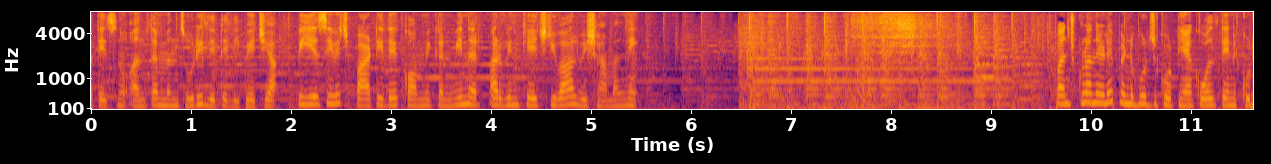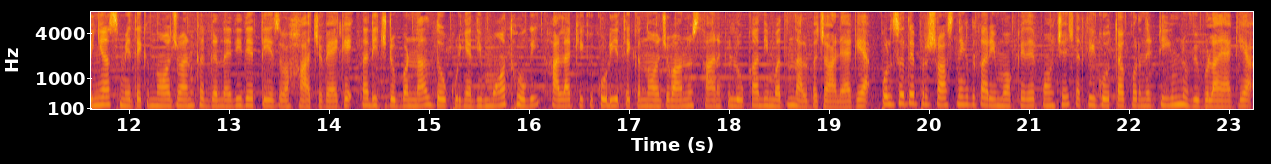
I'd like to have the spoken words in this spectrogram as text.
ਅਤੇ ਇਸ ਨੂੰ ਅੰਤਮ ਮਨਜ਼ੂਰੀ ਲਈ ਦਿੱਲੀ ਭੇਜਿਆ। ਪੀਏਸੀ ਵਿੱਚ ਪਾਰਟੀ ਦੇ ਕੌਮੀ ਕਨਵੀਨਰ ਅਰਵਿੰਦ ਕੇਜਰੀਵਾਲ ਵੀ ਸ਼ਾਮਲ ਨੇ। ਪੰਚਕੁਲਾ ਨੇੜੇ ਪਿੰਡ ਬੁਰਜ ਕੋਟੀਆਂ ਕੋਲ ਤਿੰਨ ਕੁੜੀਆਂ ਸਮੇਤ ਇੱਕ ਨੌਜਵਾਨ ਘੱਗਰ ਨਦੀ ਦੇ ਤੇਜ਼ ਵਹਾਅ 'ਚ ਵਹਿ ਗਏ। ਨਦੀ 'ਚ ਡੁੱਬਣ ਨਾਲ ਦੋ ਕੁੜੀਆਂ ਦੀ ਮੌਤ ਹੋ ਗਈ। ਹਾਲਾਂਕਿ ਇੱਕ ਕੁੜੀ ਅਤੇ ਇੱਕ ਨੌਜਵਾਨ ਨੂੰ ਸਥਾਨਕ ਲੋਕਾਂ ਦੀ ਮਦਦ ਨਾਲ ਬਚਾ ਲਿਆ ਗਿਆ। ਪੁਲਿਸ ਅਤੇ ਪ੍ਰਸ਼ਾਸਨਿਕ ਅਧਿਕਾਰੀ ਮੌਕੇ ਤੇ ਪਹੁੰਚੇ। ਜਦਕਿ ਗੋਤਾਖੋਰਾਂ ਦੀ ਟੀਮ ਨੂੰ ਵੀ ਬੁਲਾਇਆ ਗਿਆ।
